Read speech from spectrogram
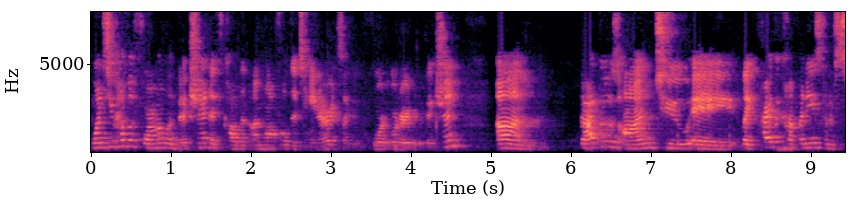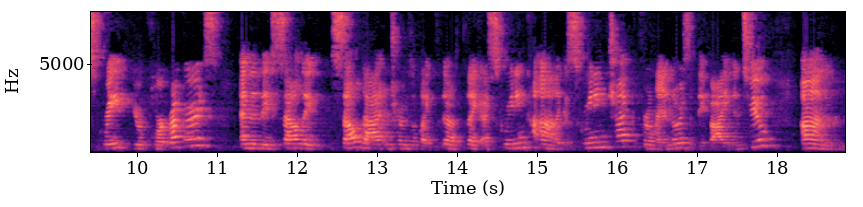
Once you have a formal eviction, it's called an unlawful detainer. It's like a court-ordered eviction. Um, that goes on to a like private companies kind of scrape your court records and then they sell they sell that in terms of like uh, like a screening uh, like a screening check for landlords that they buy into. Um,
